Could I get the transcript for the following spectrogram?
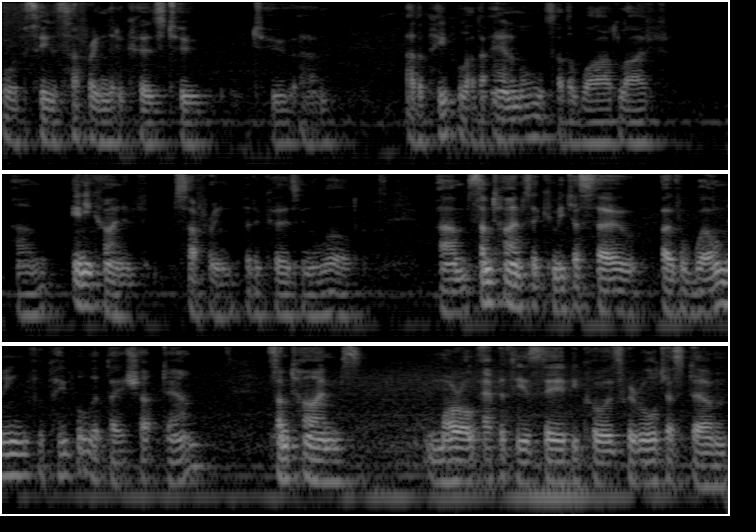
or to see the suffering that occurs to to um, other people, other animals, other wildlife, um, any kind of suffering that occurs in the world. Um, sometimes it can be just so overwhelming for people that they shut down. Sometimes moral apathy is there because we're all just, um,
